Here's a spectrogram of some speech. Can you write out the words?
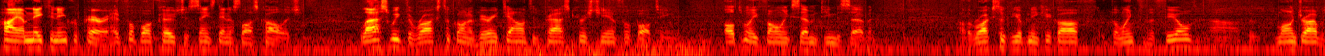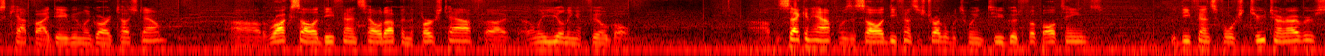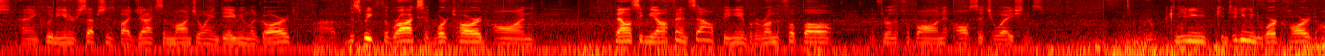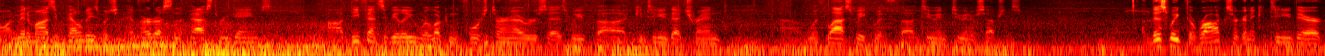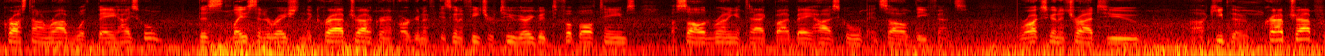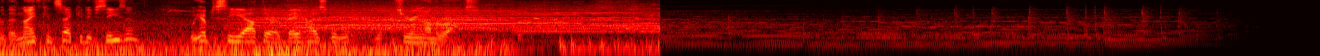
Hi, I'm Nathan Increpera, head football coach at St. Stanislaus College. Last week, the Rocks took on a very talented Pass Christian football team, ultimately falling 17 to 7. Uh, the Rocks took the opening kickoff the length of the field. Uh, the long drive was capped by a Davian Lagarde touchdown. Uh, the Rocks' solid defense held up in the first half, uh, only yielding a field goal. Uh, the second half was a solid defensive struggle between two good football teams. The defense forced two turnovers, uh, including interceptions by Jackson Monjoy and Davian Lagarde. Uh, this week, the Rocks have worked hard on balancing the offense out, being able to run the football and throw the football in all situations. We're continuing, continuing to work hard on minimizing penalties, which have hurt us in the past three games. Uh, defensively, we're looking to force turnovers as we've uh, continued that trend uh, with last week with uh, two, two interceptions. This week, the Rocks are going to continue their crosstown rival with Bay High School. This latest iteration, the Crab are, are gonna, is going to feature two very good football teams, a solid running attack by Bay High School, and solid defense. Rock's going to try to uh, keep the Crab Trap for the ninth consecutive season. We hope to see you out there at Bay High School cheering on the Rocks.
